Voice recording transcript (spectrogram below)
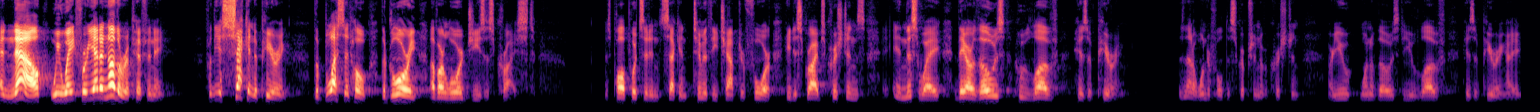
And now we wait for yet another epiphany, for the second appearing, the blessed hope, the glory of our Lord Jesus Christ. As Paul puts it in 2 Timothy chapter 4, he describes Christians in this way they are those who love his appearing. Isn't that a wonderful description of a Christian? Are you one of those? Do you love his appearing? I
